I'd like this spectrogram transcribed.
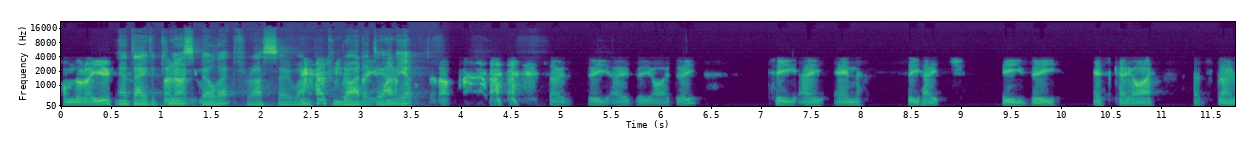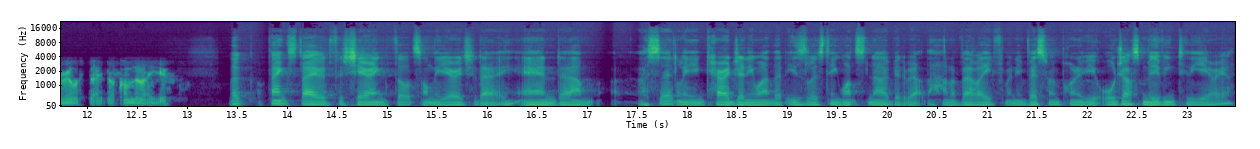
.com.au. Now, David, can but, you um, spell that for us so um, we can write it down? Yep. so it's D A V I D T A N C H E V S K I at stonerealestate.com.au. Look, thanks, David, for sharing thoughts on the area today. And um, I certainly encourage anyone that is listening, wants to know a bit about the Hunter Valley from an investment point of view or just moving to the area.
